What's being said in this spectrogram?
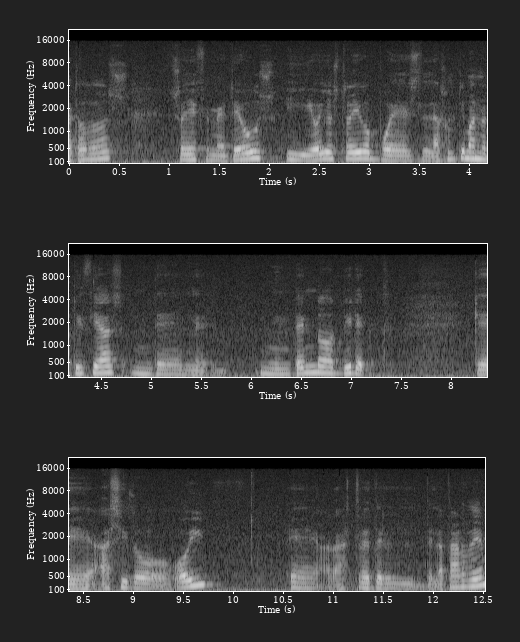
a todos, soy Efemeteus y hoy os traigo pues las últimas noticias del Nintendo Direct que ha sido hoy eh, a las 3 del- de la tarde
